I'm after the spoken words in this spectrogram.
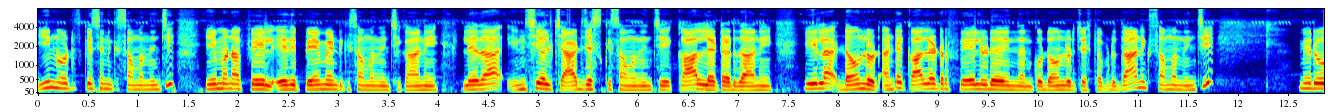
ఈ నోటిఫికేషన్కి సంబంధించి ఏమైనా ఫెయిల్ ఏది పేమెంట్కి సంబంధించి కానీ లేదా ఇనిషియల్ ఛార్జెస్కి సంబంధించి కాల్ లెటర్ దాని ఇలా డౌన్లోడ్ అంటే కాల్ లెటర్ ఫెయిల్డ్ అయిందనుకో డౌన్లోడ్ చేసేటప్పుడు దానికి సంబంధించి మీరు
